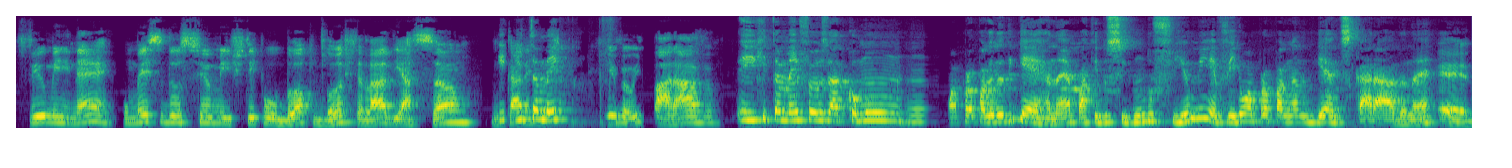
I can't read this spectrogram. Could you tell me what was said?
filme, né? Começo dos filmes tipo blockbuster lá, de ação. Um E, cara e também imbatível, imparável. E que também foi usado como um- um- uma propaganda de guerra, né? A partir do segundo filme, vira uma propaganda de guerra descarada, né? É,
